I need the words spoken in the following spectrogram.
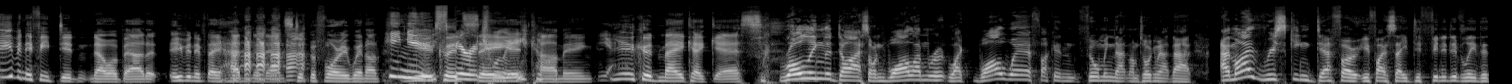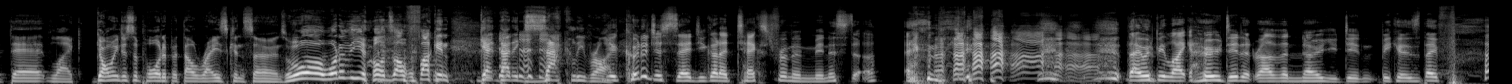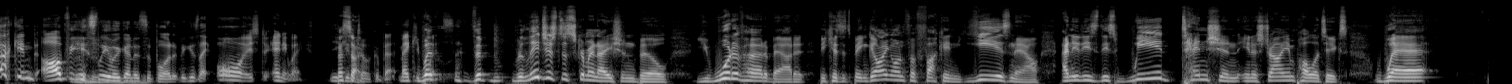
even if he didn't know about it, even if they hadn't announced it before he went on, He knew you could spiritually. see it coming. Yeah. You could make a guess. rolling the dice on while I'm re- like while we're fucking filming that and I'm talking about that. Am I risking defo if I say definitively that they're like going to support it, but they'll raise concerns? Oh, what are the odds I'll fucking get that exactly right? You could have just said you got a text from a minister. And they would be like, "Who did it?" rather than "No, you didn't," because they fucking obviously were going to support it because they always do. Anyway, you But can talk about make your points. the religious discrimination bill, you would have heard about it because it's been going on for fucking years now. And it is this weird tension in Australian politics where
